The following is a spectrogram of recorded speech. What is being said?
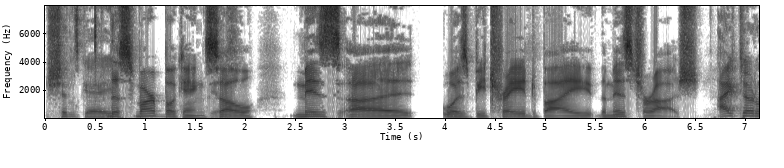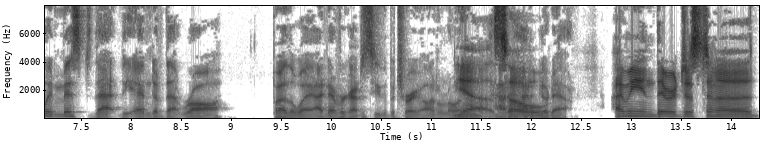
Shinsuke. the smart booking. Yes. So Miz uh, was betrayed by the Miztourage. I totally missed that the end of that Raw. By the way, I never got to see the betrayal. I don't know. Yeah, how, so- how did it go down? I mean, they were just in a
